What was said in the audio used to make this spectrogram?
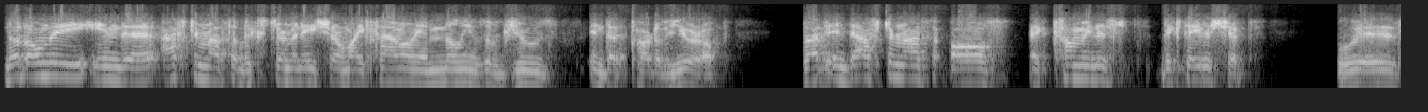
not only in the aftermath of extermination of my family and millions of Jews in that part of Europe, but in the aftermath of a communist dictatorship with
